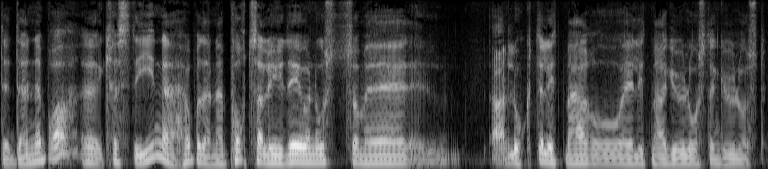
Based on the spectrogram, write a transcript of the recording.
Det, den er bra. Eh, Kristine, hør på denne. Port det er jo en ost som er ja, lukter litt mer og er litt mer gulost enn gulost.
